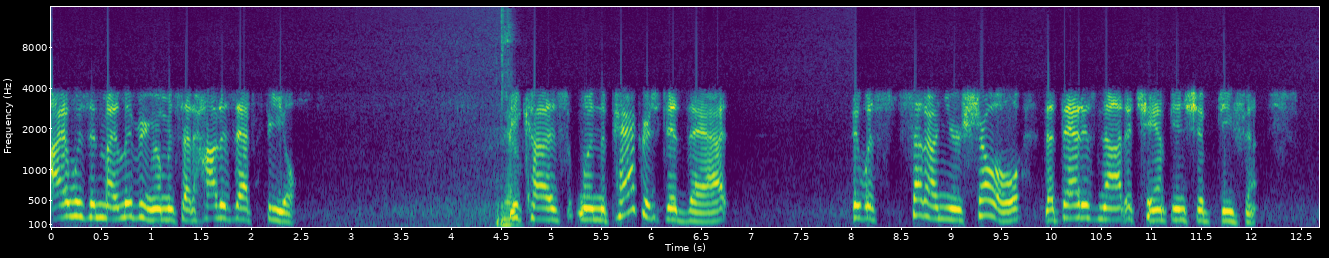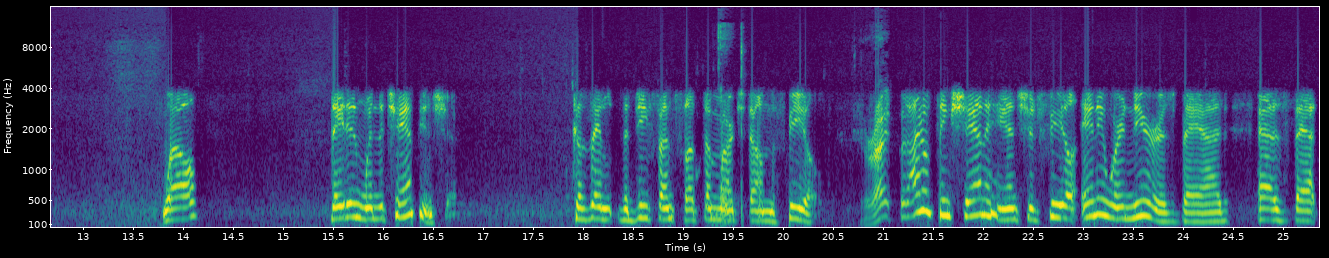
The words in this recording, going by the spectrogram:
I was in my living room and said, "How does that feel?" Yeah. Because when the Packers did that, it was said on your show that that is not a championship defense. Well, they didn't win the championship because they the defense let them march down the field. You're right. But I don't think Shanahan should feel anywhere near as bad as that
